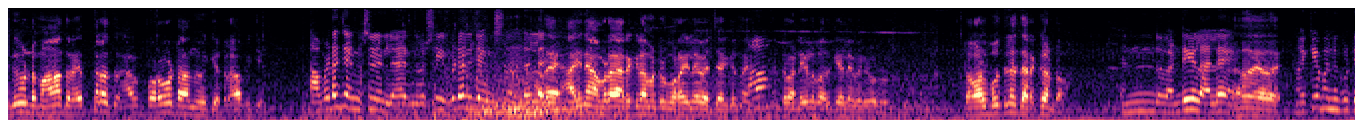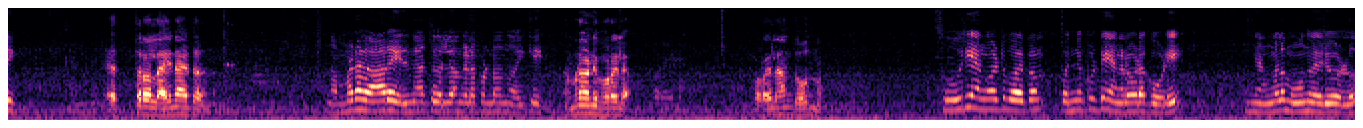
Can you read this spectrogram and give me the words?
ഇതുകൊണ്ട് മാത്രം എത്ര പുറകോട്ടാന്ന് നോക്കിയ ട്രാഫിക് അവിടെ ജംഗ്ഷൻ ഇല്ലായിരുന്നു. പക്ഷെ ഇവിടെ ഒരു ജംഗ്ഷൻ ഉണ്ടല്ലേ അല്ലേ? അതിനെ അവിടെ അര കിലോമീറ്റർ പുറകിലേ വെച്ചേക്കുന്നത് എന്നിട്ട് വണ്ടികൾ പതുക്കെയല്ലേ വരുള്ളൂ ടോൾ ബൂത്തിലെ തിരക്കുണ്ടോ? എന്ത് വണ്ടികളല്ലേ? നോക്കിയ പൊന്നുകുട്ടി. എത്ര ലൈനായിട്ടാണ്? നമ്മുടെ കാറ് ഇതിനകത്ത് വല്ലതും കിടപ്പുണ്ടോന്ന് നോക്കി നമ്മുടെ വണ്ടി പുറയില്ല പുറയിലാന്ന് തോന്നുന്നു. സൂര്യ അങ്ങോട്ട് പോയപ്പം പൊന്നുക്കുട്ടി ഞങ്ങളുടെ കൂടെ കൂടി. ഞങ്ങൾ മൂന്ന് പേരേ ഉള്ളൂ.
